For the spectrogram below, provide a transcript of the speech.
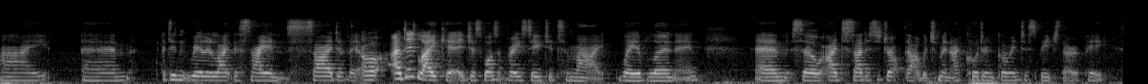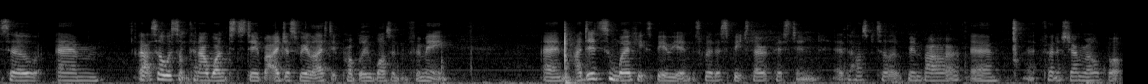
I um, I didn't really like the science side of it. Or I did like it, it just wasn't very suited to my way of learning. Um, so I decided to drop that, which meant I couldn't go into speech therapy. So um, that's always something I wanted to do, but I just realised it probably wasn't for me. And I did some work experience with a speech therapist in at the hospital in Barrow, um, at Furness General, but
